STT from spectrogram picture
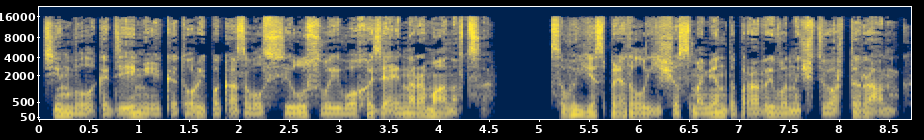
символ Академии, который показывал силу своего хозяина-романовца. Свой я спрятал еще с момента прорыва на четвертый ранг,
